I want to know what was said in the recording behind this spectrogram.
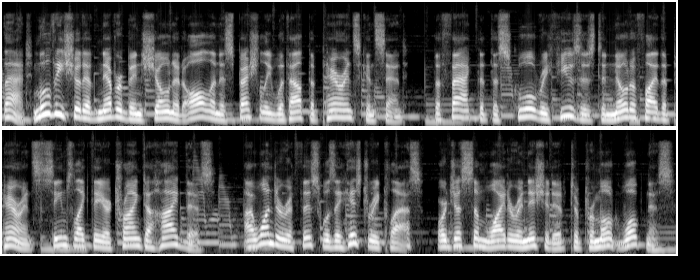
That movie should have never been shown at all and especially without the parents' consent. The fact that the school refuses to notify the parents seems like they are trying to hide this. I wonder if this was a history class or just some wider initiative to promote wokeness.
